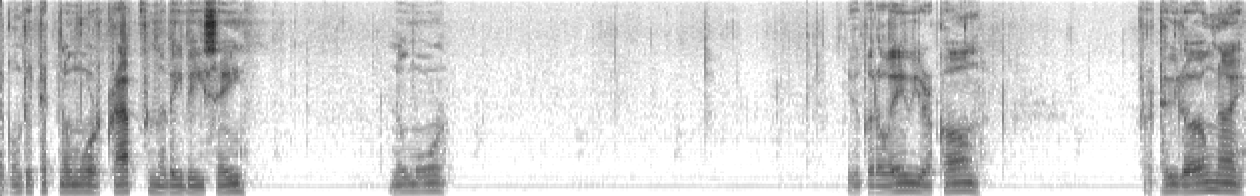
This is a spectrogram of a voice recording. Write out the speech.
We're going to take no more crap from the BBC. No more. You've got away with your con for too long now.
